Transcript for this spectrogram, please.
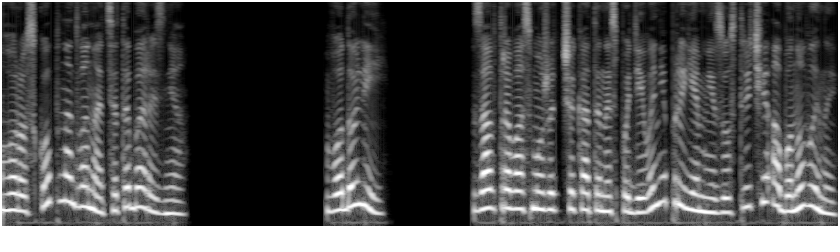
Гороскоп на 12 березня. Водолій. Завтра вас можуть чекати несподівані приємні зустрічі або новини.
